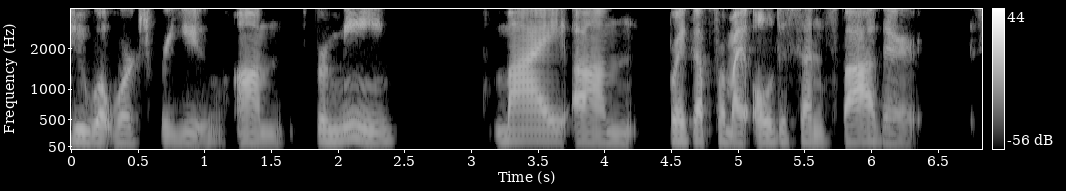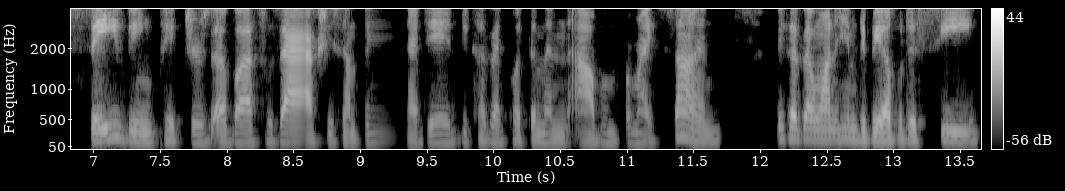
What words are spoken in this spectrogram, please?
do what works for you. Um for me my um breakup from my oldest son's father saving pictures of us was actually something i did because i put them in an album for my son because I wanted him to be able to see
